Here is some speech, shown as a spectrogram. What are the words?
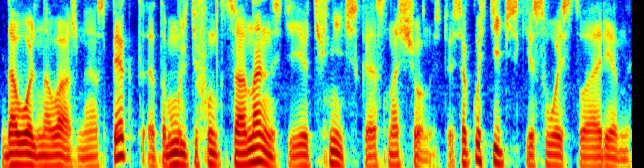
довольно важный аспект. Это мультифункциональность и ее техническая оснащенность. То есть акустические свойства арены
